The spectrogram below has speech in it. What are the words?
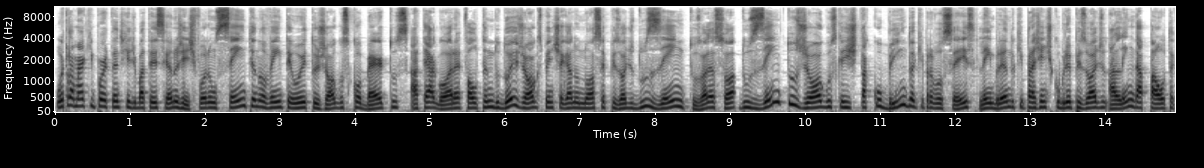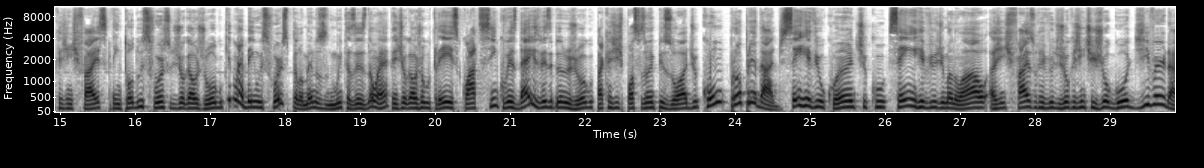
Outra marca importante que a gente bateu esse ano, gente, foram 198 jogos cobertos até agora, faltando dois jogos pra gente chegar no nosso episódio 200. Olha só, 200 jogos que a gente tá cobrindo aqui pra vocês. Lembrando que pra gente cobrir o episódio, além da pauta que a gente faz, tem todo o esforço de jogar o jogo, que não é bem um esforço, pelo menos muitas vezes não é. Tem que jogar o jogo 3, 4, 5 vezes, 10 vezes dependendo do jogo, para que a gente possa fazer um episódio com propriedade, sem review quântico, sem review de manual. A gente faz o review de jogo que a gente jogou de verdade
